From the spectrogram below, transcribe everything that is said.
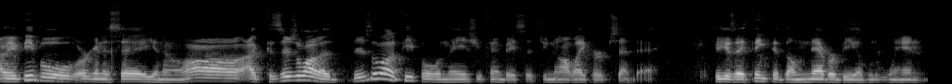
I mean, people are gonna say, you know, oh, because there's a lot of there's a lot of people in the ASU fan base that do not like Herb Sendek, because I think that they'll never be able to win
